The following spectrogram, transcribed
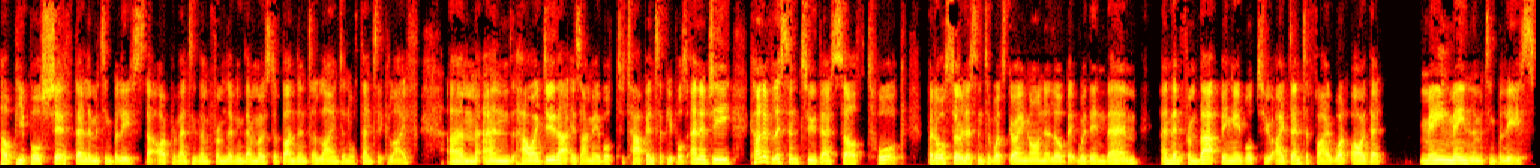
help people shift their limiting beliefs that are preventing them from living their most abundant, aligned, and authentic life. Um, and how I do that is I'm able to tap into people's energy, kind of listen to their self talk, but also listen to what's going on a little bit within them. And then from that, being able to identify what are their main main limiting beliefs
